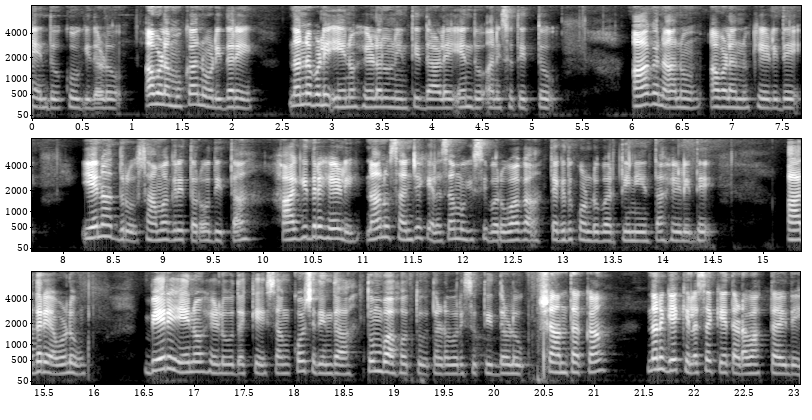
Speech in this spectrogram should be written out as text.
ಎಂದು ಕೂಗಿದಳು. ಅವಳ ಮುಖ ನೋಡಿದರೆ ನನ್ನ ಬಳಿ ಏನೋ ಹೇಳಲು ನಿಂತಿದ್ದಾಳೆ ಎಂದು ಅನಿಸುತ್ತಿತ್ತು. ಆಗ ನಾನು ಅವಳನ್ನು ಕೇಳಿದೆ, ಏನಾದರೂ ಸಾಮಗ್ರಿ ತರೋದಿತ್ತಾ? ಹಾಗಿದ್ರೆ ಹೇಳಿ, ನಾನು ಸಂಜೆ ಕೆಲಸ ಮುಗಿಸಿ ಬರುವಾಗ ತೆಗೆದುಕೊಂಡು ಬರ್ತೀನಿ ಅಂತ ಹೇಳಿದ್ದೆ ಆದರೆ ಅವಳು ಬೇರೆ ಏನೋ ಹೇಳುವುದಕ್ಕೆ ಸಂಕೋಚದಿಂದ ತುಂಬ ಹೊತ್ತು ತಡವರಿಸುತ್ತಿದ್ದಳು. ಶಾಂತಕ್ಕ, ನನಗೆ ಕೆಲಸಕ್ಕೆ ತಡವಾಗ್ತಾ ಇದೆ.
